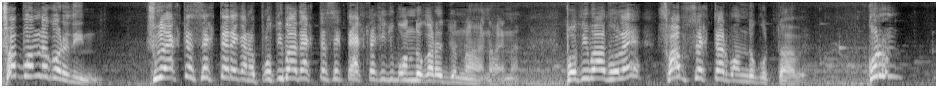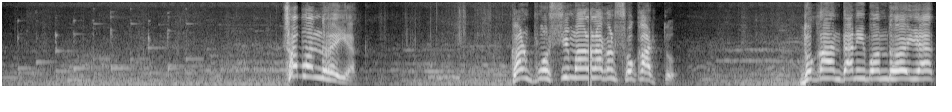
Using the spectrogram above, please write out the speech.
সব বন্ধ করে দিন। শুধু একটা সেক্টরে কেন? প্রতিবাদ একটা সেক্টর একটা কিছু বন্ধ করার জন্য হয় না প্রতিবাদ হলে সব সেক্টর বন্ধ করতে হবে। করুন। সব বন্ধ হয়ে যাক। কারণ পশ্চিমবাংলা এখন শোকার্ত দানি বন্ধ হয়ে যাক।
